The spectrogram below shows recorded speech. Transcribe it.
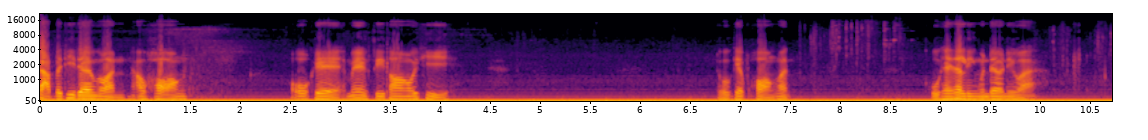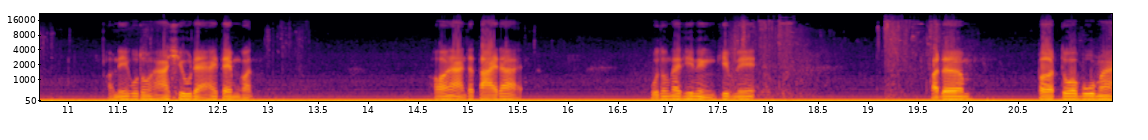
กลับไปที่เดิมก่อน เอาของ โอเค เมฆสีทองเอาไว้ขี่เดี๋ยวกูเก็บของก่อน กูใช้สลิงเหมือนเดิมดีกว่าตอนนี้กูต้องหาชิวแดกให้เต็มก่อน เพราะอ่าจจะตายได้ กูต้องได้ที่หนึ่งคลิปนี้ประเดิม เปิดตัวบูมา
